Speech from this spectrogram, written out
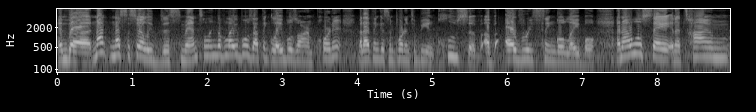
And the not necessarily dismantling of labels. I think labels are important, but I think it's important to be inclusive of every single label. And I will say, in a time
